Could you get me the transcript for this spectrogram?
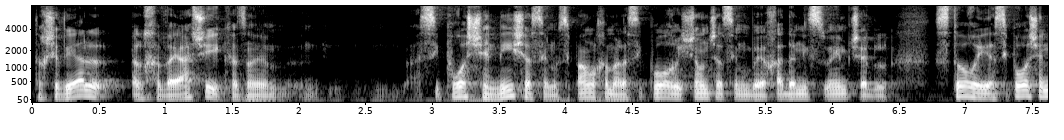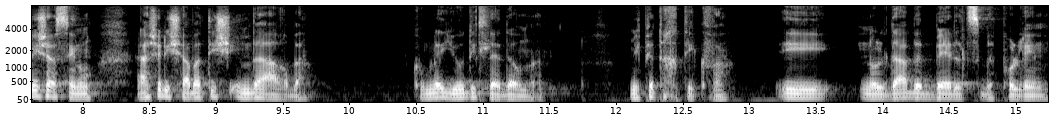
תחשבי על, על חוויה שהיא כזה, הסיפור השני שעשינו, סיפרנו לכם על הסיפור הראשון שעשינו באחד הניסויים של סטורי, הסיפור השני שעשינו היה של אישה בת 94, קוראים לה יהודית לדרמן, מפתח תקווה. היא נולדה בבלץ בפולין,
